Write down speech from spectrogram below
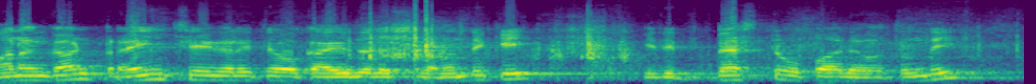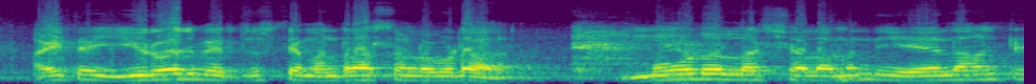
మనం కానీ ట్రైన్ చేయగలిగితే ఒక ఐదు లక్షల మందికి ఇది బెస్ట్ ఉపాధి అవుతుంది. అయితే ఈరోజు మీరు చూస్తే మన రాష్ట్రంలో కూడా మూడు లక్షల మంది ఎలాంటి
